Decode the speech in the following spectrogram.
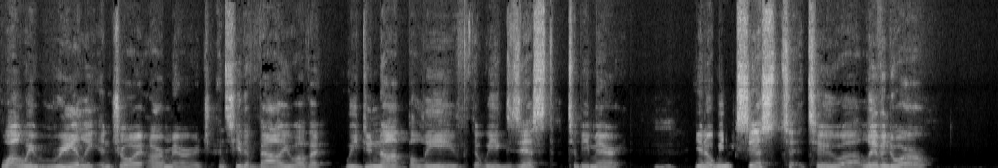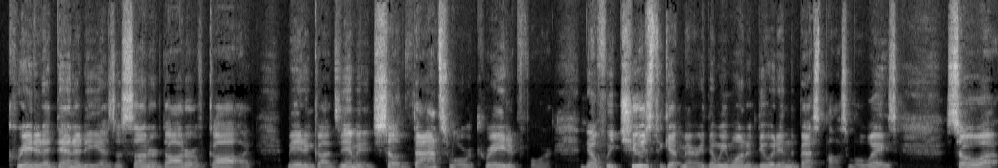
while we really enjoy our marriage and see the value of it, we do not believe that we exist to be married. Hmm. You know, we exist to, to uh, live into our created identity as a son or daughter of God, made in God's image. So that's what we're created for. Now, if we choose to get married, then we want to do it in the best possible ways. So, uh,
